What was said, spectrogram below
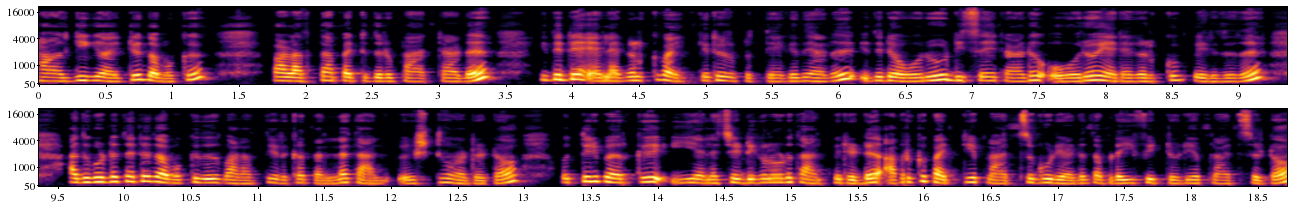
ഹാങ്ങിങ് ആയിട്ട് നമുക്ക് വളർത്താൻ പറ്റുന്നൊരു പ്ലാന്റാണ്. ഇതിന്റെ ഇലകൾക്ക് ഭയങ്കര ഒരു പ്രത്യേകതയാണ്. ഇതിന്റെ ഓരോ ഡിസൈനാണ് ഓരോ ഇലകൾക്കും വരുന്നത്. അതുകൊണ്ട് തന്നെ നമുക്കിത് വളർത്തിയെടുക്കാൻ നല്ല താൽ ഇഷ്ടമാണ് കേട്ടോ. ഒത്തിരി പേർക്ക് ഈ ഇലച്ചെടികളോട് താല്പര്യമുണ്ട്. അവർക്ക് പറ്റിയ പ്ലാന്റ്സും കൂടിയാണ് നമ്മുടെ ഈ ഫിറ്റോണിയ പ്ലാന്റ്സ് കേട്ടോ.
